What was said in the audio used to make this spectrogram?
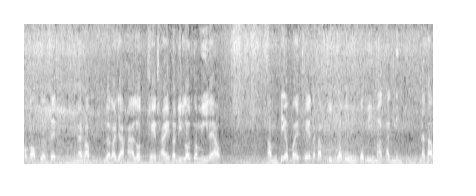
ประกอบเครื่องเสร็จนะครับ แล้วก็จะหารถเทสให้ตอนนี้รถก็มีแล้วทำเตรียมไว้เทสนะครับ รุ่นคาบูก็มีมาคันหนึ่งนะครับ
